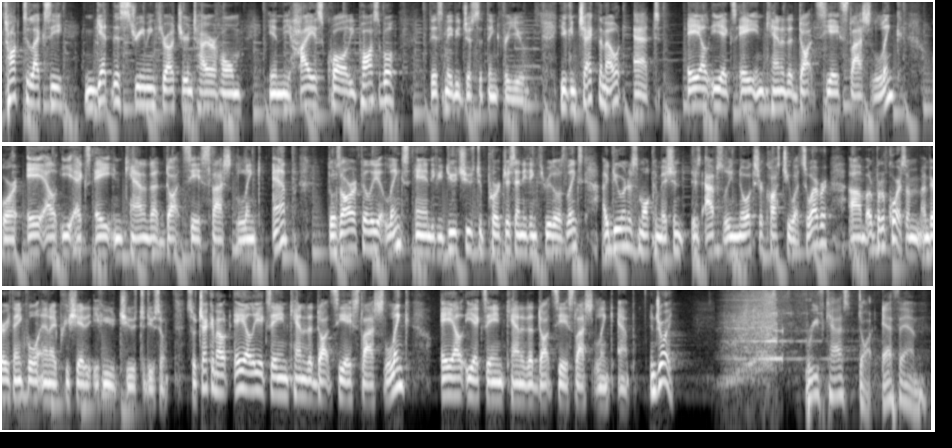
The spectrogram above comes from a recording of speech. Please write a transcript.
talk to Lexi and get this streaming throughout your entire home in the highest quality possible, this may be just a thing for you. You can check them out at alexaincanada.ca slash link or alexaincanada.ca slash link amp. Those are affiliate links, and if you do choose to purchase anything through those links, I do earn a small commission. There's absolutely no extra cost to you whatsoever, um, but, but, of course, I'm, I'm, very thankful and I appreciate it if you choose to do so. So check them out, alexaincanada.ca slash link, alexaincanada.ca slash link amp. Enjoy! Briefcast.fm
